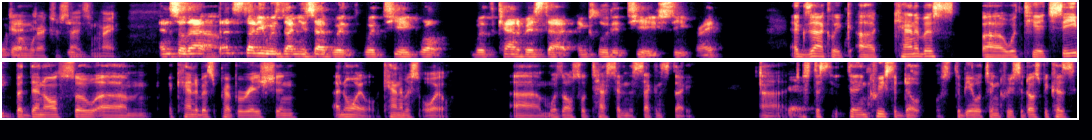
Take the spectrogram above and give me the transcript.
okay. when we're exercising, right? And so that um, that study was done, you said, with with TH, well, with cannabis that included THC, right? Exactly, uh, cannabis uh, with THC, but then also um, a cannabis preparation, an oil, cannabis oil, um, was also tested in the second study, uh, okay. just to, to increase the dose, to be able to increase the dose, because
